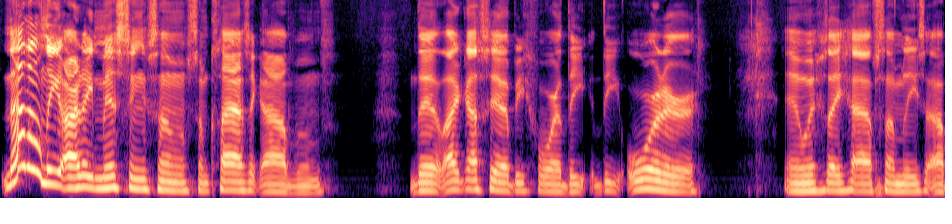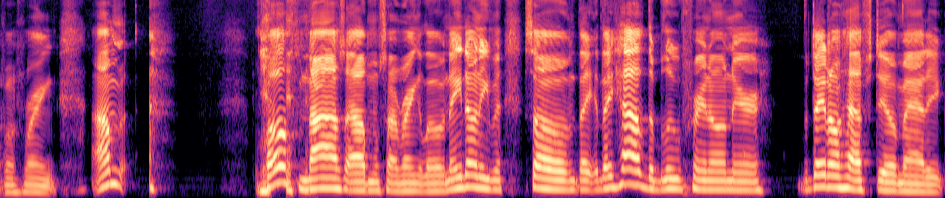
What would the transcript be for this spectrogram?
not only are they missing some some classic albums that like I said before, the the order in which they have some of these albums ranked. I'm both Nas albums are ranked low, and they don't even. So they they have the blueprint on there, but they don't have Stillmatic.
